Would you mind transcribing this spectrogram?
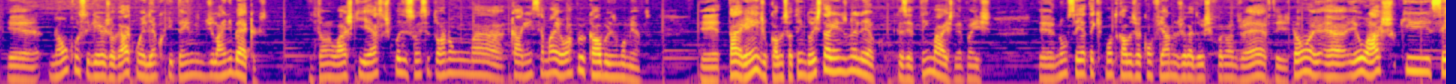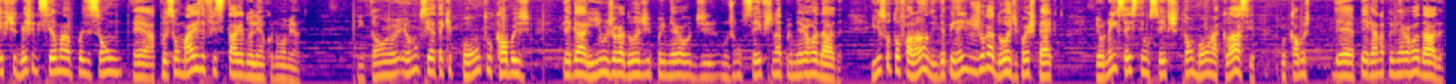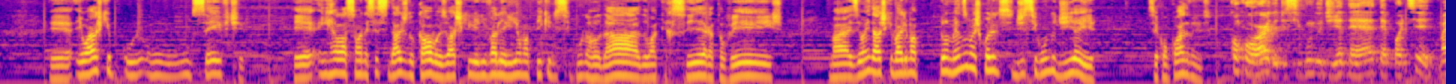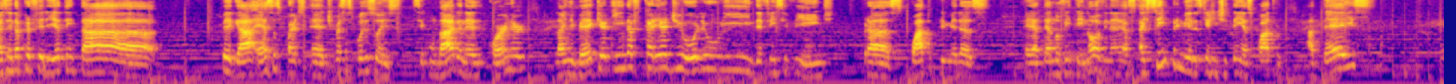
É, não conseguiria jogar com o elenco que tem de linebackers. Então eu acho que essas posições se tornam uma carência maior para o Cowboys no momento. É, Tarend, o Cowboys só tem dois Tarends no elenco. Quer dizer, tem mais, né? Mas é, não sei até que ponto o Cowboys vai confiar nos jogadores que foram undrafted. Então, é, eu acho que safety deixa de ser uma posição, é, a posição mais deficitária do elenco no momento. Então, eu, eu, não sei até que ponto o Cowboys pegaria um jogador de primeira, de um safety na primeira rodada. Isso eu tô falando independente do jogador, de prospecto. Eu nem sei se tem um safety tão bom na classe para o Cowboys é, pegar na primeira rodada. É, eu acho que um, um safety é, em relação à necessidade do Cowboys, eu acho que ele valeria uma pique de segunda rodada, uma terceira, talvez. Mas eu ainda acho que vale uma, pelo menos uma escolha de, de segundo dia aí. Você concorda, Vinícius? Concordo, de segundo dia até, até pode ser. Mas eu ainda preferia tentar pegar essas partes, é, tipo essas posições secundária, né? Corner, linebacker, e ainda ficaria de olho em defensive end para as quatro primeiras é, até 99, né? As, as 100 primeiras que a gente tem, as 4 a 10,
